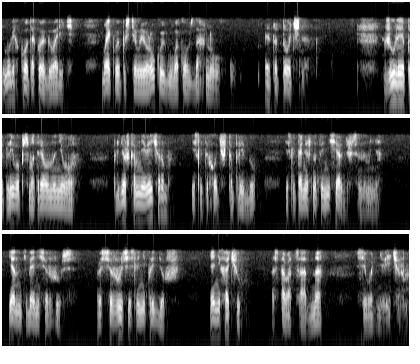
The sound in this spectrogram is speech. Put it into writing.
Ему легко такое говорить». Майк выпустил ее руку и глубоко вздохнул. «Это точно». Джулия пытливо посмотрела на него. Придешь ко мне вечером, если ты хочешь, то приду. Если, конечно, ты не сердишься на меня. Я на тебя не сержусь. Рассержусь, если не придешь. Я не хочу оставаться одна сегодня вечером.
